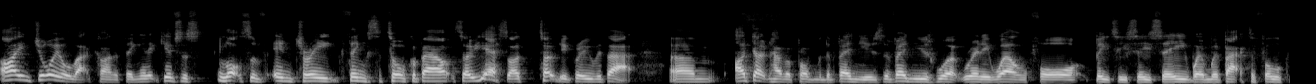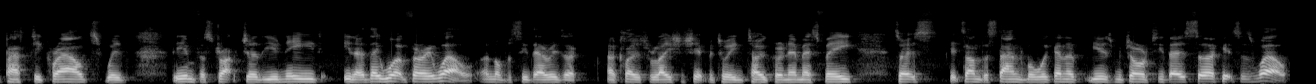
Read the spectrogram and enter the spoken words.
I enjoy all that kind of thing, and it gives us lots of intrigue, things to talk about. So, yes, I totally agree with that. Um, I don't have a problem with the venues. The venues work really well for BTCC when we're back to full capacity crowds with the infrastructure that you need. You know, they work very well. And obviously, there is a, a close relationship between TOCA and MSV. So it's it's understandable we're going to use majority of those circuits as well.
